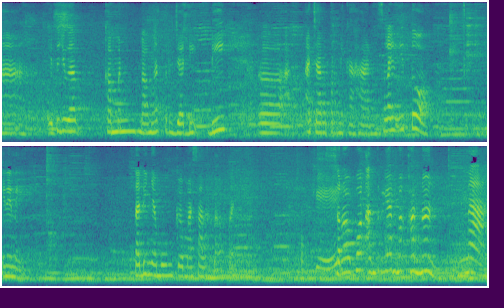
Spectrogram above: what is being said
nah itu juga common banget terjadi di eh, acara pernikahan. Selain itu, ini nih, tadi nyambung ke masalah buffet. Oke. Serobot antrian makanan. Nah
